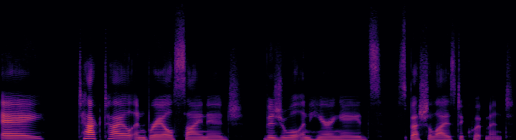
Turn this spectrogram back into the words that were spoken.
A. Tactile and braille signage, visual and hearing aids, specialized equipment.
